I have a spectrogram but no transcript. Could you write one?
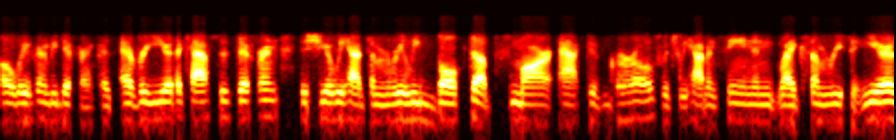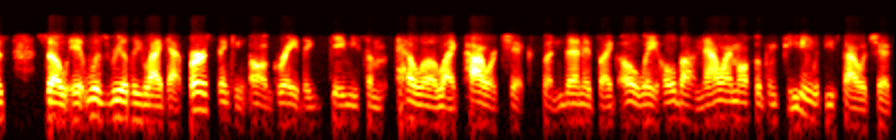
always going to be different because every year the cast is different this year we had some really bulked up smart active girls which we haven't seen in like some recent years so it was really like at first thinking oh great they gave me some hella like power chicks but then it's like oh wait hold on now i'm also competing with these power chicks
